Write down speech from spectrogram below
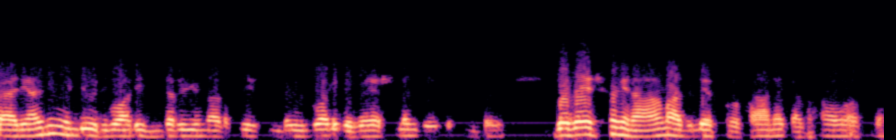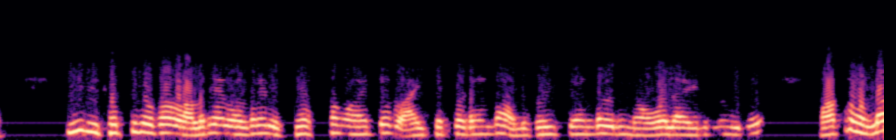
കാര്യം അതിനുവേണ്ടി ഒരുപാട് ഇന്റർവ്യൂ നടത്തിയിട്ടുണ്ട് ഒരുപാട് ഗവേഷണം ചെയ്തിട്ടുണ്ട്. ഗവേഷകനാണ് അതിലെ പ്രധാന കഥാപാത്രം. ഈ വിധത്തിലൊക്കെ വളരെ വളരെ വ്യത്യസ്തമായിട്ട് വായിക്കപ്പെടേണ്ട അനുഭവിക്കേണ്ട ഒരു നോവലായിരുന്നു ഇത്. മാത്രമല്ല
